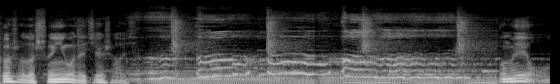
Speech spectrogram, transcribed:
歌手的声音我得介绍一下，都没有。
